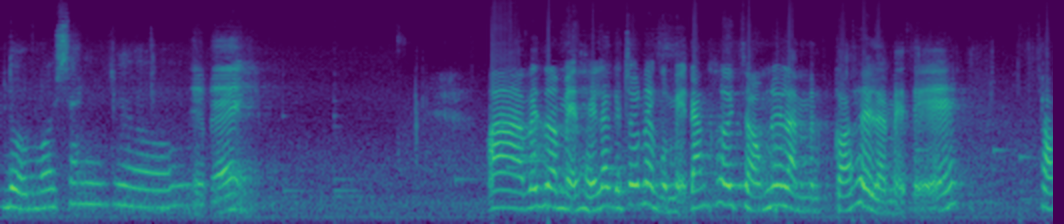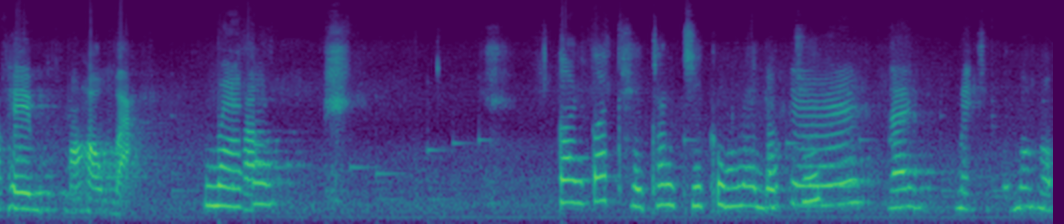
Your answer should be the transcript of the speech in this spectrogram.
Đổi màu xanh rồi. Đẹp đấy À, bây giờ mẹ thấy là cái chỗ này của mẹ đang hơi trống Nên là mình có thể là mẹ sẽ cho thêm màu hồng vào Mà Vâng. con con có thể trang trí cùng mẹ được Ok, chút. đây mẹ chỉ muốn màu hồng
